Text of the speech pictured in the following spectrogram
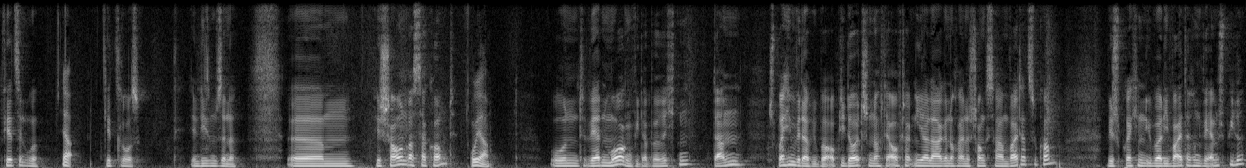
14 Uhr. Ja. Geht's los. In diesem Sinne. Ähm, wir schauen, was da kommt. Oh ja. Und werden morgen wieder berichten. Dann sprechen wir darüber, ob die Deutschen nach der Auftaktniederlage noch eine Chance haben, weiterzukommen. Wir sprechen über die weiteren WM-Spiele.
